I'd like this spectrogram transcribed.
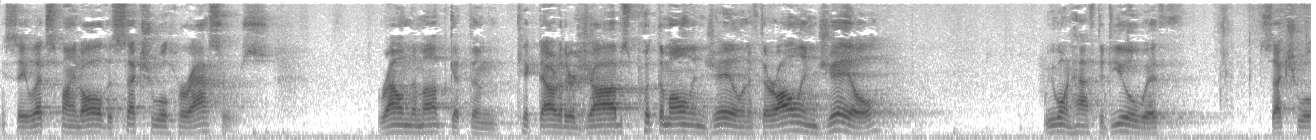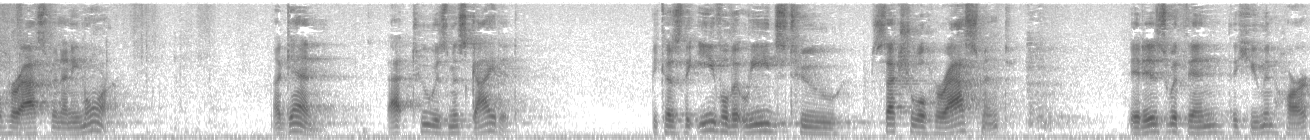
They say, let's find all the sexual harassers, round them up, get them kicked out of their jobs, put them all in jail, and if they're all in jail, we won't have to deal with sexual harassment anymore. Again, that too is misguided. Because the evil that leads to sexual harassment, it is within the human heart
